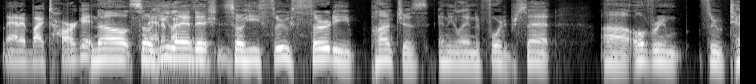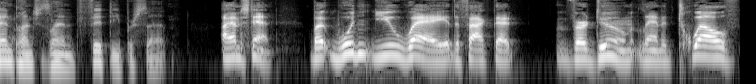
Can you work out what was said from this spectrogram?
Landed by target? No, so he landed. position? So he threw thirty punches and he landed forty percent. Uh, Overeem threw ten punches, landed fifty percent. I understand. But wouldn't you weigh the fact that Werdum landed 12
